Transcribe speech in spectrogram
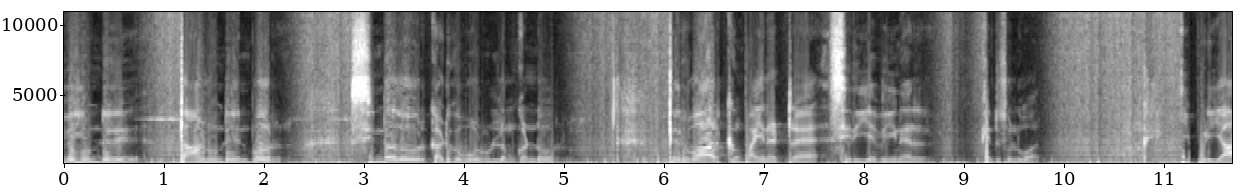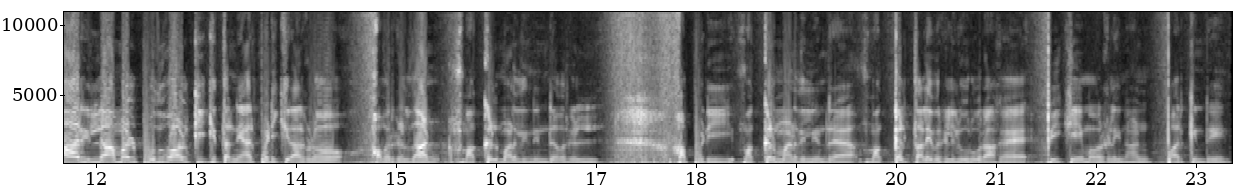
இவையுண்டு தான் உண்டு என்போர் சின்னதோர் கடுகு போல் உள்ளம் கொண்டோர். தெருவார்க்கும் பயனற்ற சிறிய வீணர் என்று சொல்லுவார். இப்படி யார் இல்லாமல் பொது வாழ்க்கைக்கு தன்னை அர்ப்பணிக்கிறார்களோ அவர்கள்தான் மக்கள் மனதில் நின்றவர்கள். அப்படி மக்கள் மனதில் நின்ற மக்கள் தலைவர்களில் ஒருவராக பிகேஎம் அவர்களை நான் பார்க்கின்றேன்.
